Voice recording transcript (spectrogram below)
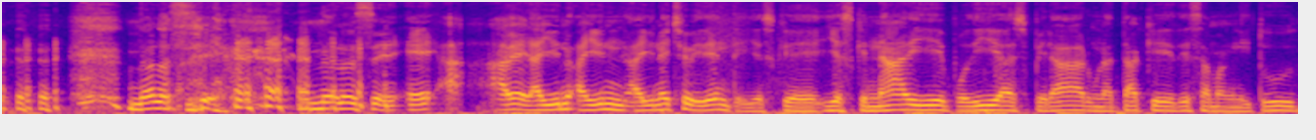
no lo sé, no lo sé. Eh, a, ver, hay un, hay, un, hay un hecho evidente y es, que, y es que nadie podía esperar un ataque de esa magnitud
